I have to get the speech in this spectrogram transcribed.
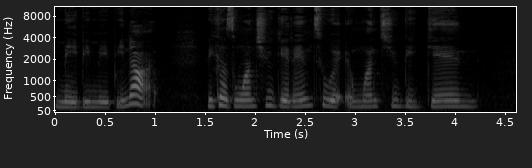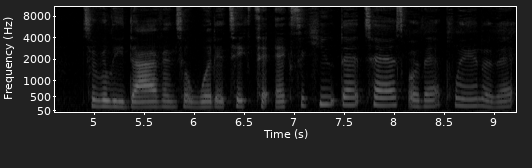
Maybe, maybe not. Because once you get into it and once you begin to really dive into what it takes to execute that task or that plan or that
